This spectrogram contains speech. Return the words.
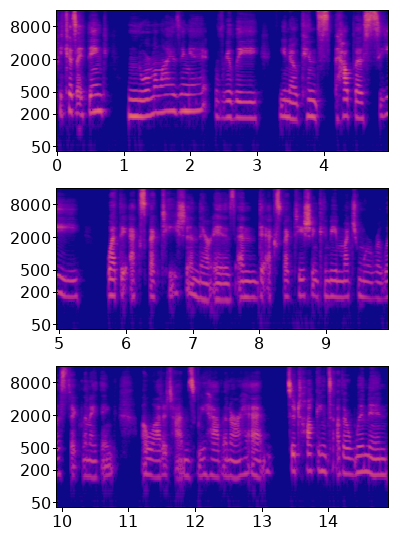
Because I think normalizing it really, you know, can help us see what the expectation there is. And the expectation can be much more realistic than I think a lot of times we have in our head. So, talking to other women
